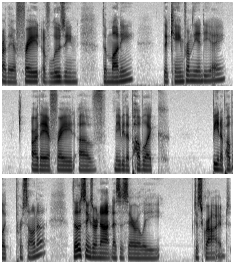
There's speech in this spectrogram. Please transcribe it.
Are they afraid of losing the money that came from the NDA? Are they afraid of maybe the public being a public persona? Those things are not necessarily described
